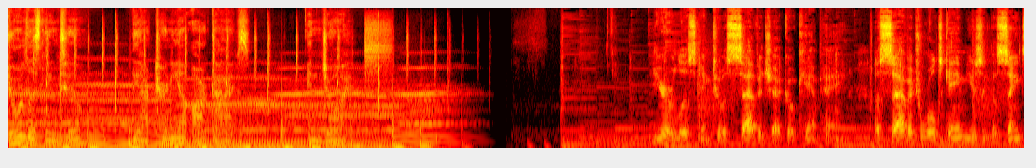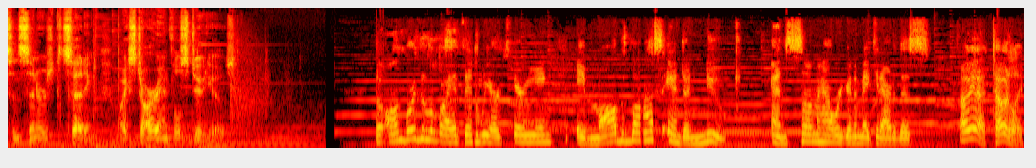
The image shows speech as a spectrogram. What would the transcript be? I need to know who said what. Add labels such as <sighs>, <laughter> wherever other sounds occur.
Speaker 1: You're listening to the Arternia Archives. Enjoy.
Speaker 2: You're listening to a Savage Echo campaign, a Savage Worlds game using the Saints and Sinners setting by Star Anvil Studios.
Speaker 3: So on board the Leviathan, we are carrying a mob boss and a nuke, and somehow we're going to make it out of this,
Speaker 4: Oh yeah, totally.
